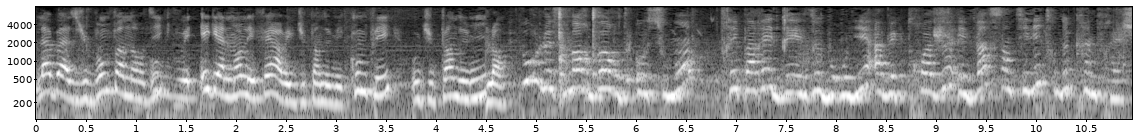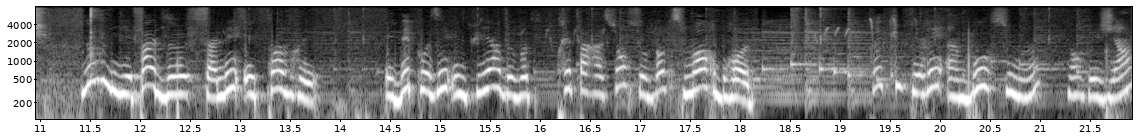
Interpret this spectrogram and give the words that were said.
La base du bon pain nordique, vous pouvez également les faire avec du pain de mie complet ou du pain de mie blanc. Pour le smorgasbord au saumon, préparez des œufs brouillés avec 3 œufs et 20 centilitres de crème fraîche. N'oubliez pas de saler et poivrer et déposez une cuillère de votre préparation sur votre smorgasbord. Récupérez un beau saumon norvégien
